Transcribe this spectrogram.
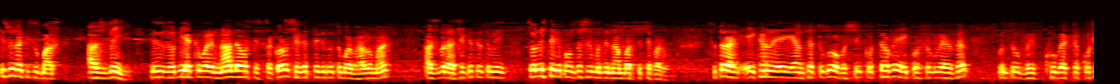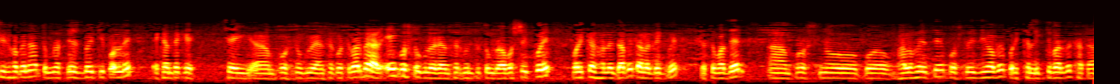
কিছু না কিছু মার্কস আসবেই। কিন্তু যদি একেবারে না দেওয়ার চেষ্টা করো, সেক্ষেত্রে কিন্তু তোমার ভালো মার্কস আসবে না। সেক্ষেত্রে তুমি চল্লিশ থেকে পঞ্চাশের মধ্যে নাম্বার পেতে পারো। সুতরাং এইখানে এই অ্যান্সারটুকু অবশ্যই করতে হবে। এই প্রশ্নগুলো অ্যান্সার কিন্তু খুব একটা কঠিন হবে না। তোমরা টেস্ট বইটি পড়লে এখান থেকে সেই প্রশ্নগুলো অ্যান্সার করতে পারবে। আর এই প্রশ্নগুলোর অ্যান্সার কিন্তু তোমরা অবশ্যই করে পরীক্ষার হলে যাবে। তাহলে দেখবে যে তোমাদের প্রশ্ন ভালো হয়েছে, প্রশ্ন ইজি হবে, পরীক্ষা লিখতে পারবে, খাতা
